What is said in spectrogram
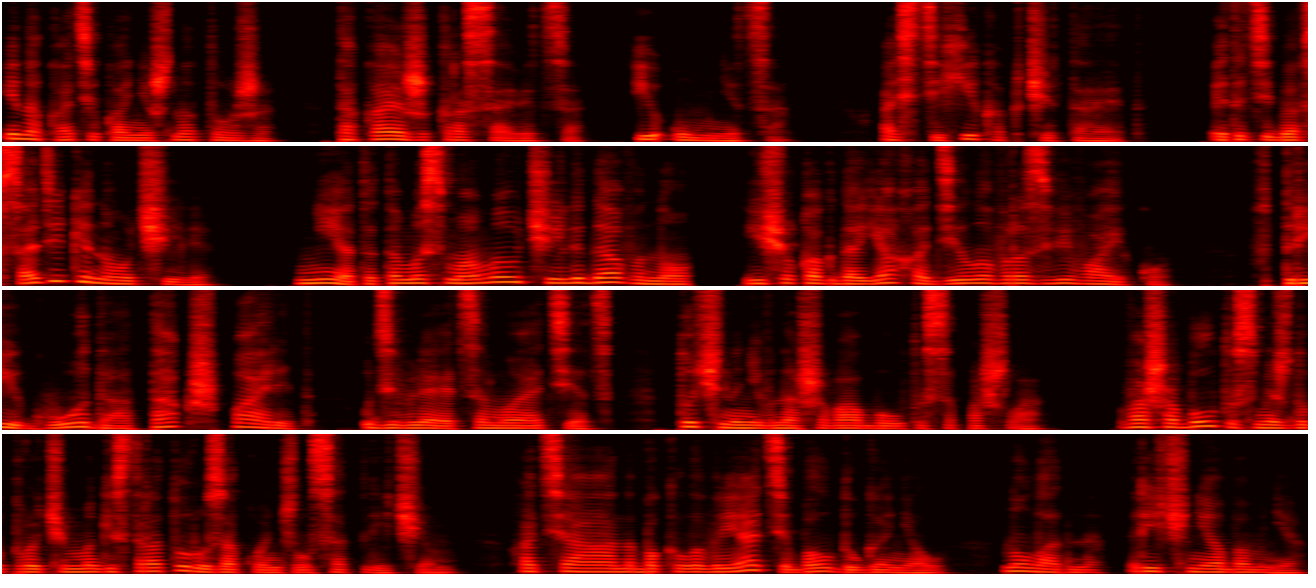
и на Катю, конечно, тоже. Такая же красавица и умница. А стихи как читает. Это тебя в садике научили? Нет, это мы с мамой учили давно, еще когда я ходила в развивайку. В три года, а так шпарит, удивляется мой отец. Точно не в нашего Аболтуса пошла. Ваш Аболтус, между прочим, магистратуру закончил с отличием. Хотя на бакалавриате балду гонял. Ну ладно, речь не обо мне.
